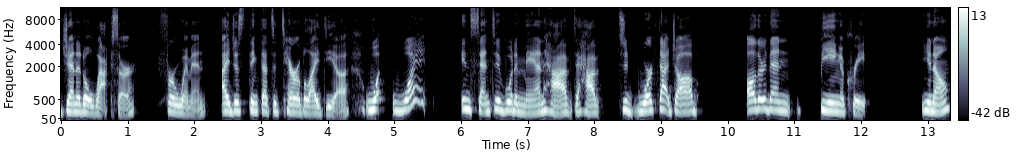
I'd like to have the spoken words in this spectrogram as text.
genital waxer for women. I just think that's a terrible idea. What what incentive would a man have to have to work that job other than being a creep? You know?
